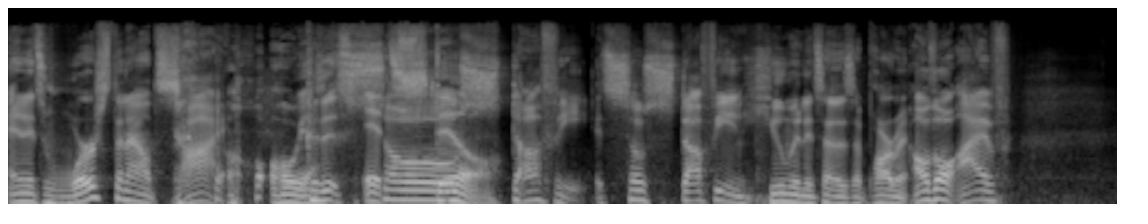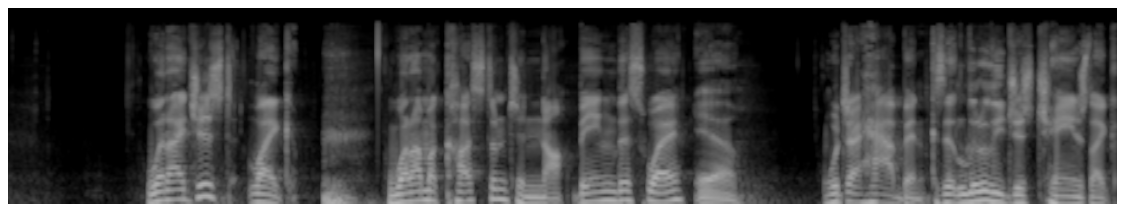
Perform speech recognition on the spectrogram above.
and it's worse than outside. Oh, yeah. because it's, It's so still- stuffy. It's so stuffy and humid inside this apartment. Although I've when I just like when I'm accustomed to not being this way, Yeah, which I have been because it literally just changed. Like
